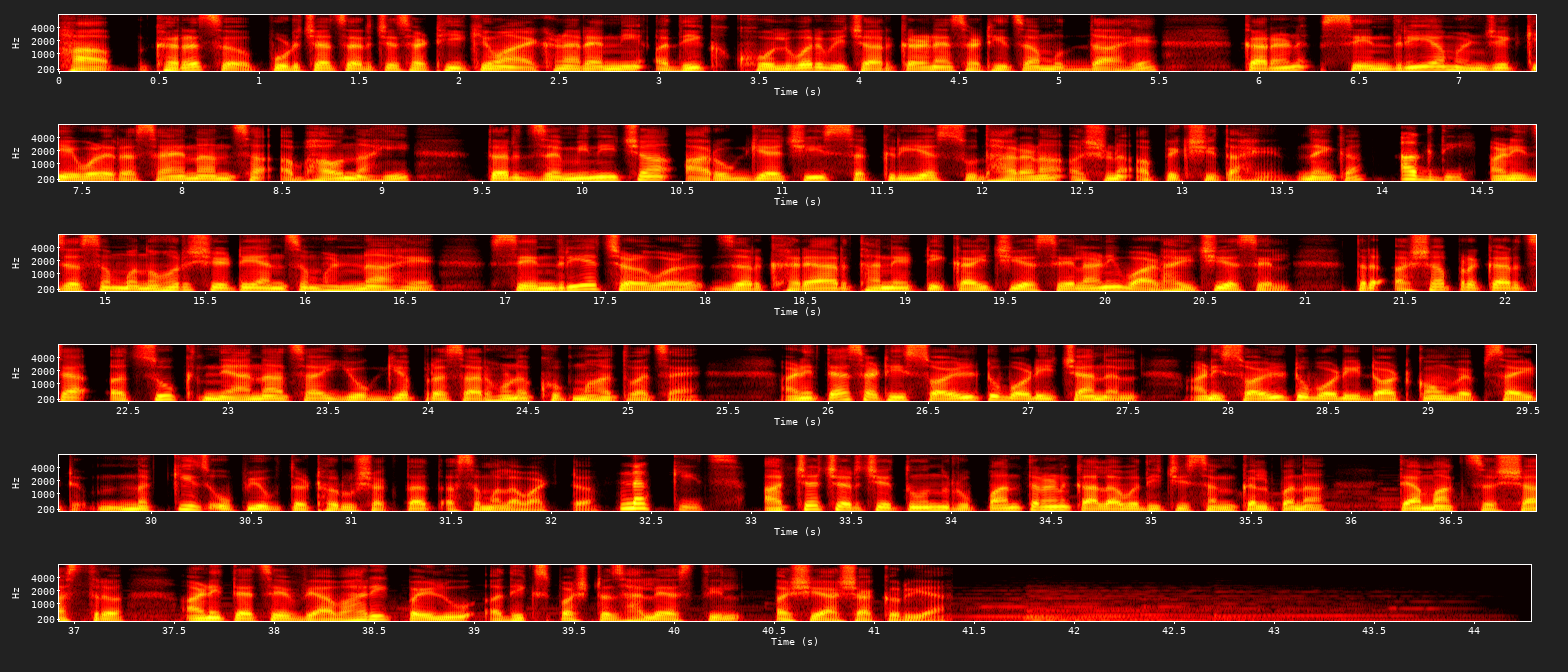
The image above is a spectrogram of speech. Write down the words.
हा खरंच पुढच्या चर्चेसाठी किंवा ऐकणाऱ्यांनी अधिक खोलवर विचार करण्यासाठीचा मुद्दा आहे कारण सेंद्रिय म्हणजे केवळ रसायनांचा अभाव नाही तर जमिनीच्या आरोग्याची सक्रिय सुधारणा असणं अपेक्षित आहे नाही का? अगदी. आणि जसं मनोहर शेटे यांचं म्हणणं आहे सेंद्रिय चळवळ जर खऱ्या अर्थाने टिकायची असेल आणि वाढायची असेल तर अशा प्रकारच्या अचूक ज्ञानाचा योग्य प्रसार होणं खूप महत्वाचं आहे. आणि त्यासाठी सॉईल टू बॉडी चॅनल आणि soil to body dot com website नक्कीच उपयुक्त ठरू शकतात असं मला वाटतं. नक्कीच. आजच्या चर्चेतून रूपांतरण कालावधीची संकल्पना त्यामागचं शास्त्र आणि त्याचे व्यावहारिक पैलू अधिक स्पष्ट झाले असतील अशी आशा करूया.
